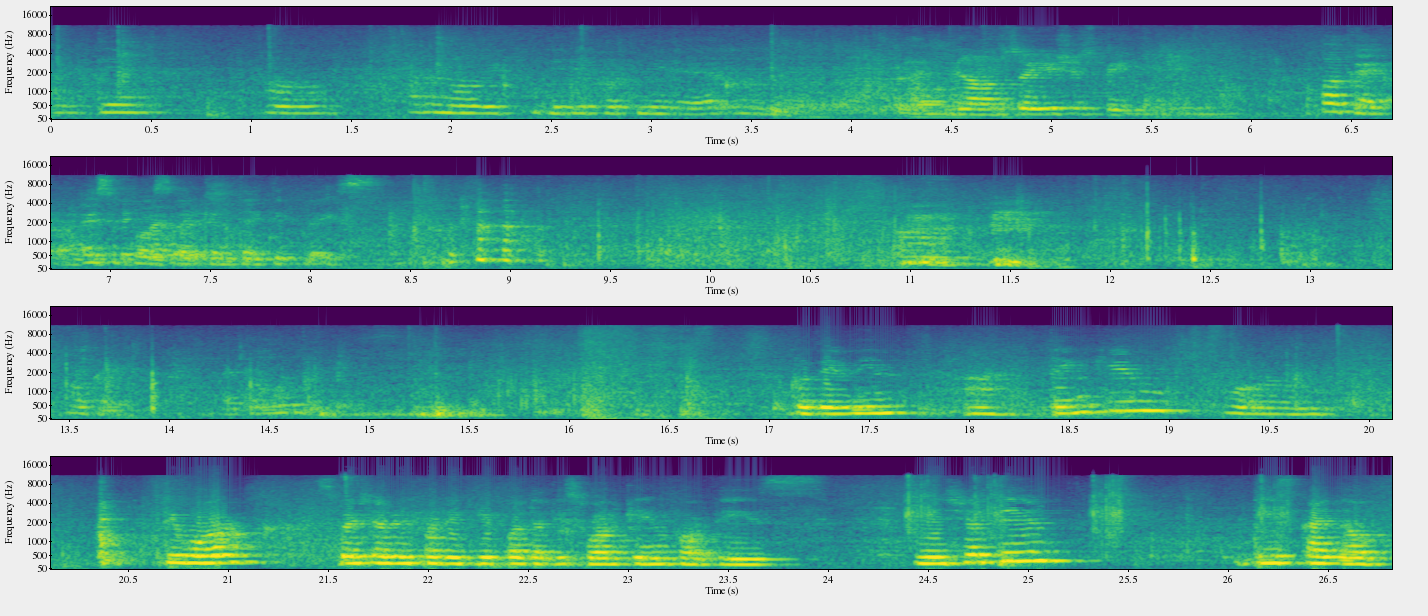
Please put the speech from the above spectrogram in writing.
I think, uh, I don't know if did you put me there. No, so you should speak. Okay, I I suppose I can take the place. Um, Okay. I don't want to- Good evening. Uh, Thank you for the work, especially for the people that is working for this initiative. This kind of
